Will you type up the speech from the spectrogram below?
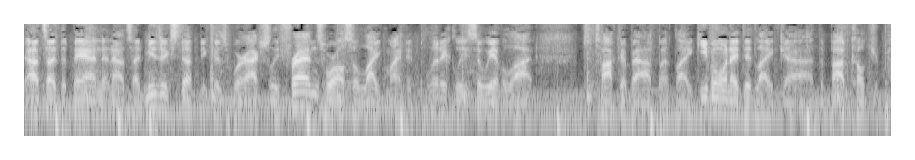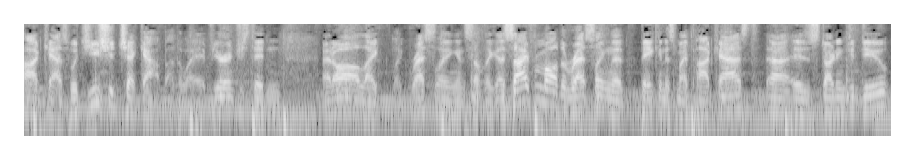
outside the band and outside music stuff because we're actually friends. We're also like-minded politically, so we have a lot to talk about. But like even when I did like uh, the Bob Culture podcast, which you should check out by the way, if you're interested in at all like like wrestling and stuff like. Aside from all the wrestling that Bacon is my podcast uh, is starting to do.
